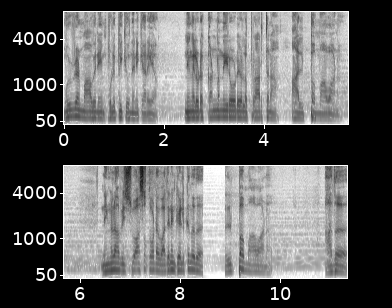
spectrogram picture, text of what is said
മുഴുവൻ മാവിനെയും പുളിപ്പിക്കുമെന്ന് എനിക്കറിയാം. നിങ്ങളുടെ കണ്ണുനീരോടെയുള്ള പ്രാർത്ഥന അല്പമാവാണ്. അല്പം മാവാണ് നിങ്ങൾ ആ വിശ്വാസത്തോടെ വചനം കേൾക്കുന്നത് അല്പമാവാണ്. അത്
